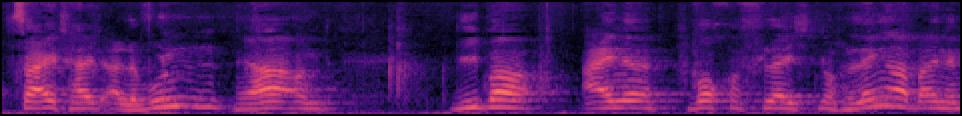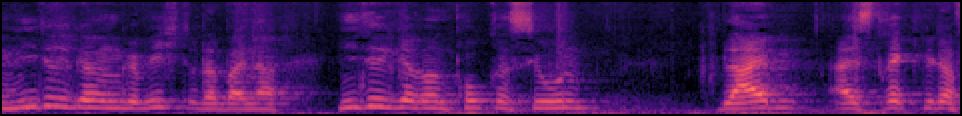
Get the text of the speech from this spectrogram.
Zeit halt alle Wunden. Ja? Und lieber eine Woche vielleicht noch länger bei einem niedrigeren Gewicht oder bei einer niedrigeren Progression bleiben, als direkt wieder,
